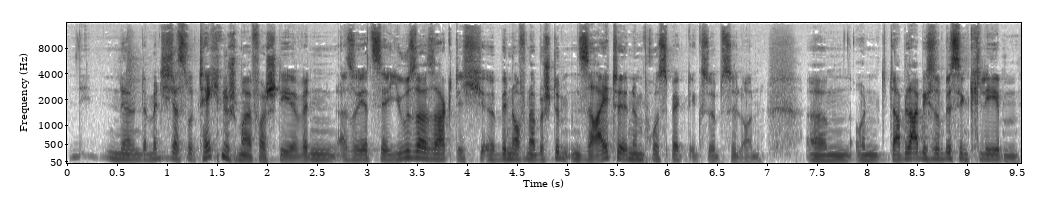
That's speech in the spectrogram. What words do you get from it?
Ne, damit ich das so technisch mal verstehe, wenn also jetzt der User sagt, ich äh, bin auf einer bestimmten Seite in einem Prospekt XY ähm, und da bleibe ich so ein bisschen kleben,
